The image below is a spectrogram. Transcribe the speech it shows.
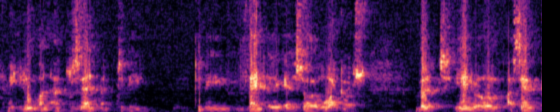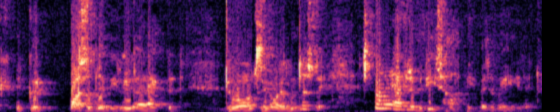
I mean, you don't want that resentment to be to be vented against oil workers, but you know, I think it could possibly be redirected towards the oil industry. It's not everybody's happy with the way that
